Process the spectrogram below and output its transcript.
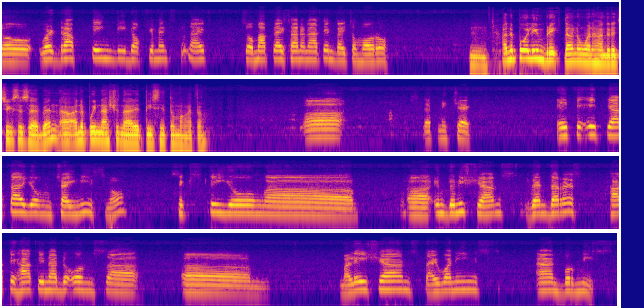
So, we're drafting the documents tonight. So, ma-apply sana natin by tomorrow. Mm. Ano po yung breakdown ng 167? Ah, ano po yung nationalities nitong mga to? Uh, let me check. 88 yata yung Chinese, no? 60 yung uh, uh, Indonesians. Then the rest, hati-hati na doon sa um, Malaysians, Taiwanese, and Burmese.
